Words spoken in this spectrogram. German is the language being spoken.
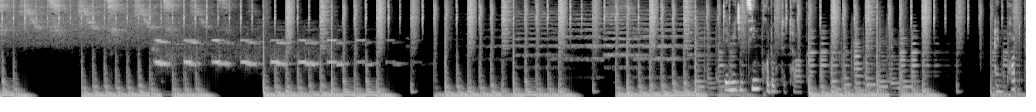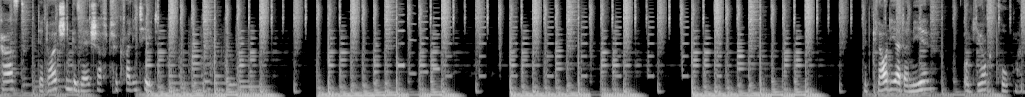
Der Medizinprodukte-Talk. Ein Podcast der Deutschen Gesellschaft für Qualität. Mit Claudia Daniel und Jörg Progmann.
